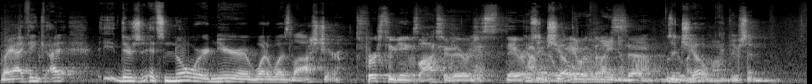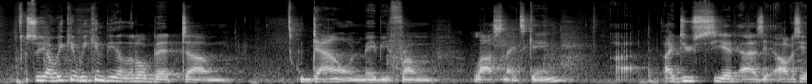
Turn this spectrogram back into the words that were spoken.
Right? I think I there's it's nowhere near what it was last year. First two games last year, they were just they were was a joke. a way They with They're us. Yeah. up. was a They're lighting joke. They're setting. So yeah, we can we can be a little bit um, down maybe from last night's game. I, I do see it as obviously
